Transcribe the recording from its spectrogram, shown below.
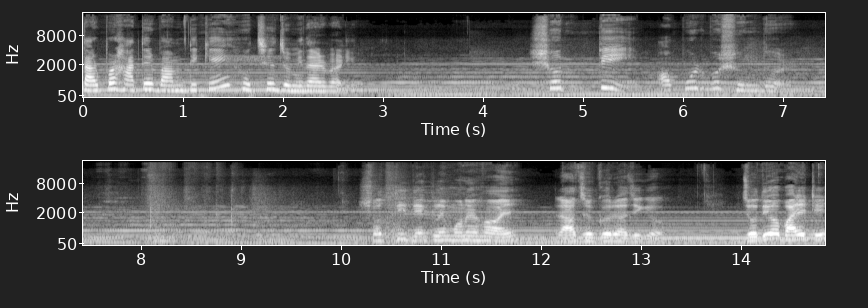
তারপর হাতের বাম দিকে হচ্ছে জমিদার বাড়ি। সত্যি অপূর্ব সুন্দর। সত্যি দেখলে মনে হয় রাজকীয় রাজকীয়। যদিও বাড়িটি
